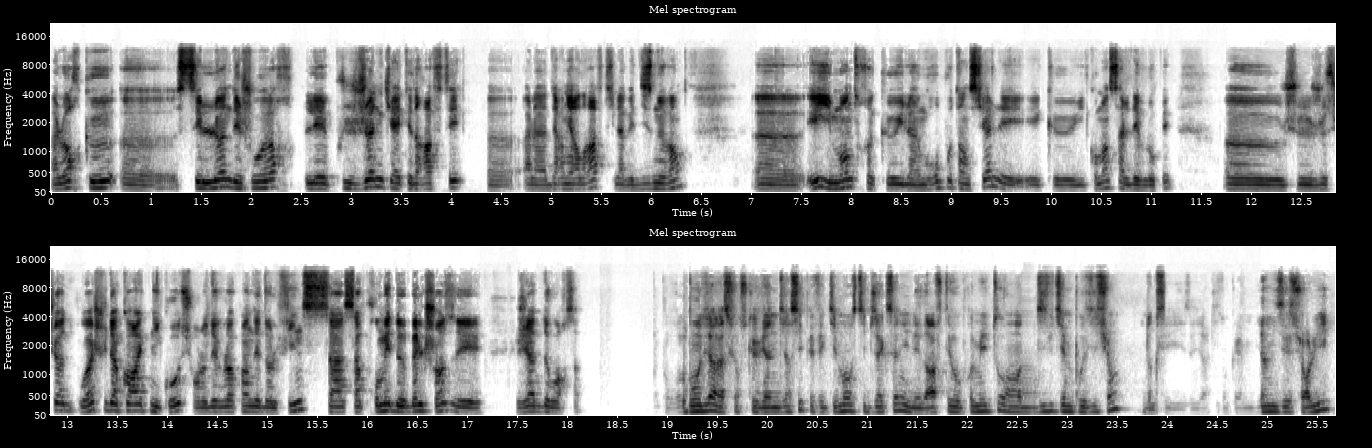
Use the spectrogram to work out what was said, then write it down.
alors que euh, c'est l'un des joueurs les plus jeunes qui a été drafté à la dernière draft. Il avait 19 ans. et il montre qu'il a un gros potentiel et, qu'il commence à le développer. je, suis, d'accord avec Nico sur le développement des Dolphins. Ça promet de belles choses et j'ai hâte de voir ça pour rebondir sur ce que vient de dire Sip, effectivement, Steve Jackson, il est drafté au premier tour en 18e position. Donc, c'est-à-dire qu'ils ont quand même bien misé sur lui.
